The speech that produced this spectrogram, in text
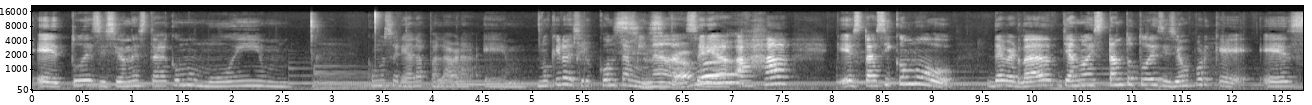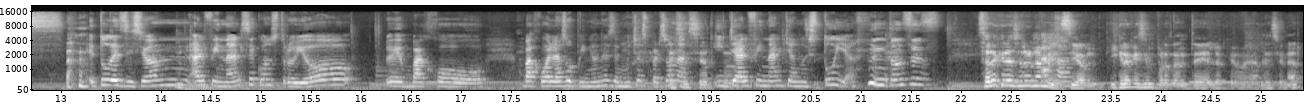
eh, tu decisión está como muy... Mm, ¿Cómo sería la palabra? Eh, no quiero decir contaminada. Sería, ajá, está así como, de verdad, ya no es tanto tu decisión porque es eh, tu decisión al final se construyó eh, bajo, bajo las opiniones de muchas personas y ya al final ya no es tuya. Entonces... Solo quiero hacer una mención y creo que es importante lo que voy a mencionar.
